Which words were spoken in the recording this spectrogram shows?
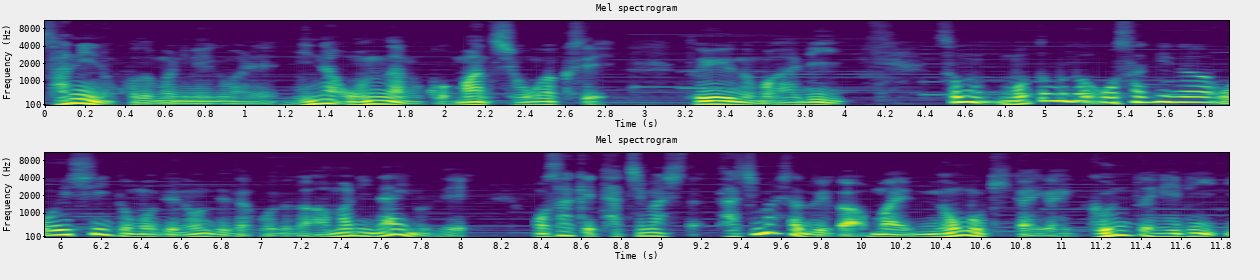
3人の子供に恵まれ、みんな女の子、まだ小学生というのもあり、その、もともとお酒が美味しいと思って飲んでたことがあまりないので、お酒立ちました。立ちましたというか、まあ、飲む機会がぐんと減り、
